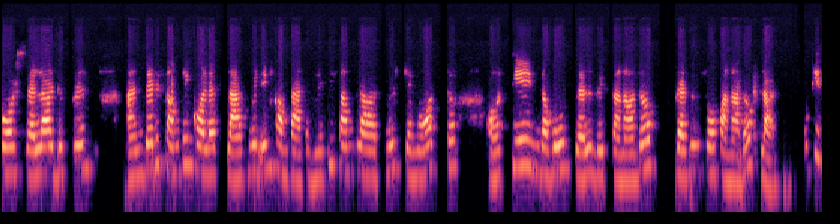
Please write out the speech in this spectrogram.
per cell are different. And there is something called as plasmid incompatibility. Some plasmids cannot uh, stay in the host cell with another presence of another plasmid. Okay.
